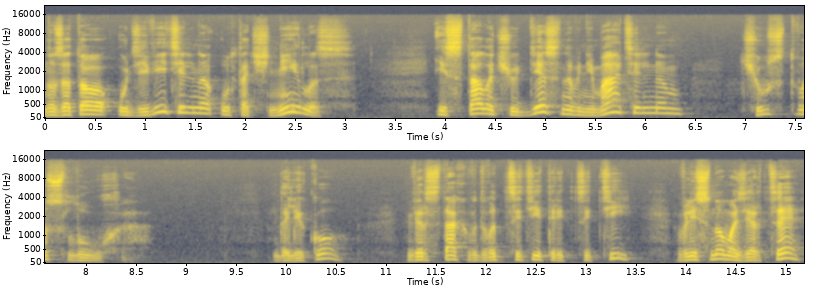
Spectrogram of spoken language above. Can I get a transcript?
но зато удивительно уточнилась и стало чудесно внимательным чувство слуха. Далеко, в верстах в двадцати-тридцати, в лесном озерце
